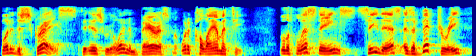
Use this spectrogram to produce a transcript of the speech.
What a disgrace to Israel. What an embarrassment. What a calamity. Well, the Philistines see this as a victory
